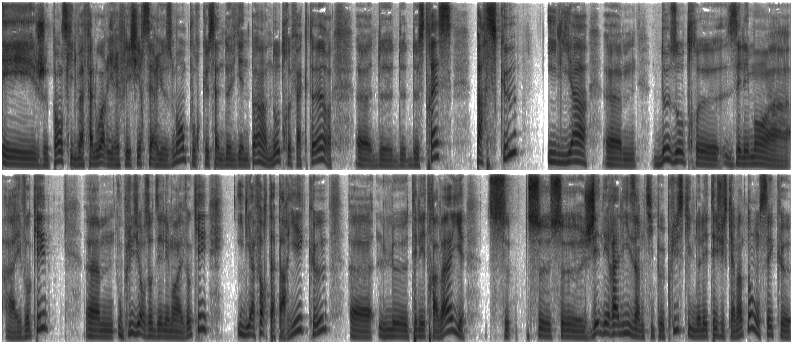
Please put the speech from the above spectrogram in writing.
Et je pense qu'il va falloir y réfléchir sérieusement pour que ça ne devienne pas un autre facteur de, stress, parce que il y a euh, deux autres euh, éléments à, évoquer, euh, ou plusieurs autres éléments à évoquer. Il y a fort à parier que le télétravail se, se, généralise un petit peu plus qu'il ne l'était jusqu'à maintenant. On sait que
